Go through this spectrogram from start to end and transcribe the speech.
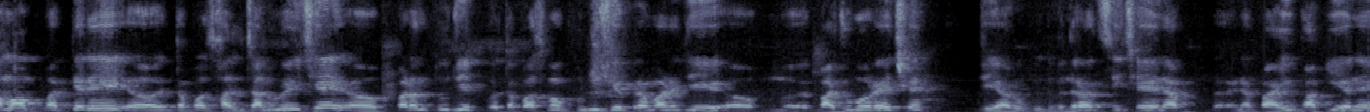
આમાં અત્યારે તપાસ હાલ ચાલુ રહી છે પરંતુ જે તપાસમાં ખુલ્યું છે એ પ્રમાણે જે બાજુમાં રહે છે, જે આરોપી વનરાજસિંહ છે, એના એના ભાઈ ભાભી અને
